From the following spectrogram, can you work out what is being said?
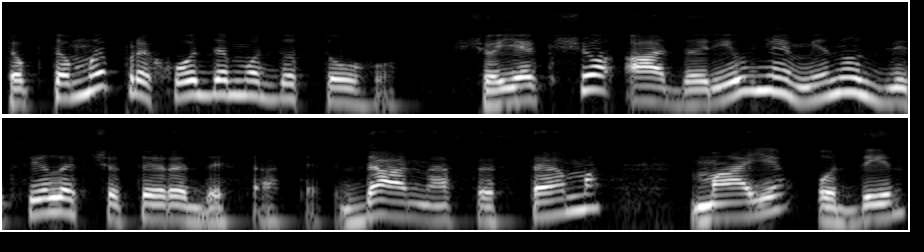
Тобто ми приходимо до того, що якщо а дорівнює мінус 2,4, дана система має один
